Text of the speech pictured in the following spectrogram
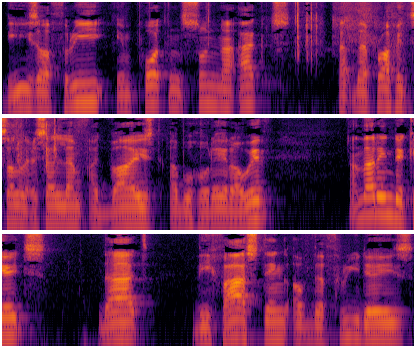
These are three important sunnah acts that the Prophet ﷺ advised Abu Huraira with. And that indicates that the fasting of the three days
